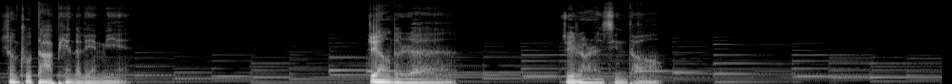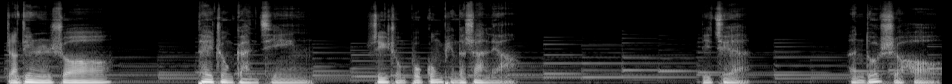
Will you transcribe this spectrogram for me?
生出大片的怜悯，这样的人最让人心疼。常听人说，太重感情是一种不公平的善良。的确，很多时候，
